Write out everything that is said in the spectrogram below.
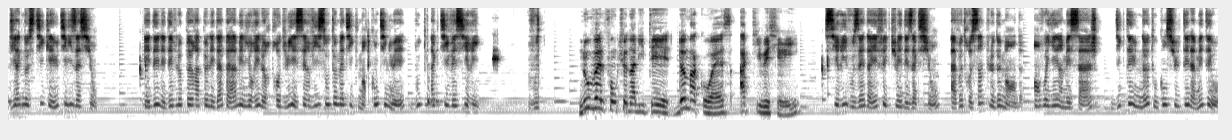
Diagnostic et utilisation. Aider les développeurs Apple et d'app à améliorer leurs produits et services automatiquement. Continuer, bouton. Activer Siri. Nouvelle fonctionnalité de macOS, activer Siri. Siri vous aide à effectuer des actions, à votre simple demande. Envoyer un message, dicter une note ou consulter la météo.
